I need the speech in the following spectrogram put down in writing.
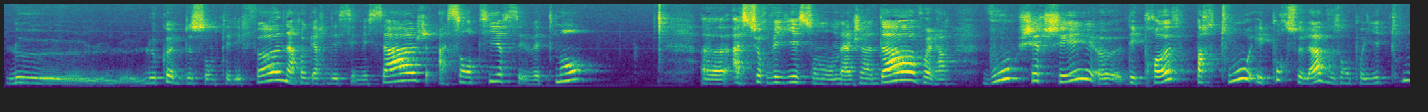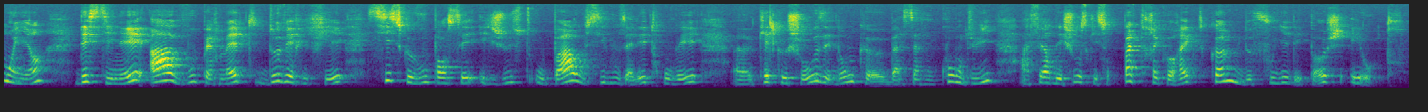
le code de son téléphone, à regarder ses messages, à sentir ses vêtements à surveiller son agenda. Voilà, vous cherchez des preuves partout et pour cela, vous employez tout moyen destiné à vous permettre de vérifier si ce que vous pensez est juste ou pas, ou si vous allez trouver quelque chose. Et donc, bah, ça vous conduit à faire des choses qui ne sont pas très correctes, comme de fouiller des poches et autres.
